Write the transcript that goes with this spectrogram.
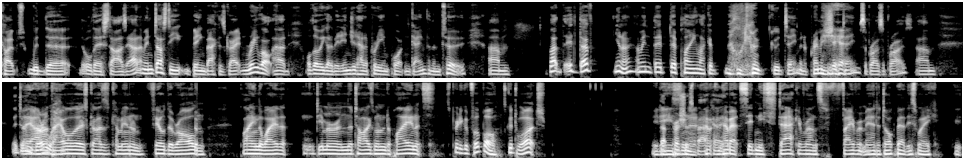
coped with the all their stars out. I mean, Dusty being back is great, and Riewoldt had, although he got a bit injured, had a pretty important game for them too. Um, but it, they've you know, I mean, they're they're playing like a like a good team and a premiership Yeah. team. Surprise, surprise. Um, they're doing They are, aren't well. they? All those guys have come in and filled the role and playing the way that Dimma and the Tigers wanted to play, and it's it's pretty good football. It's good to watch. It That is, pressure's back, And eh? how about Sydney Stack, everyone's favourite man to talk about this week? He,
